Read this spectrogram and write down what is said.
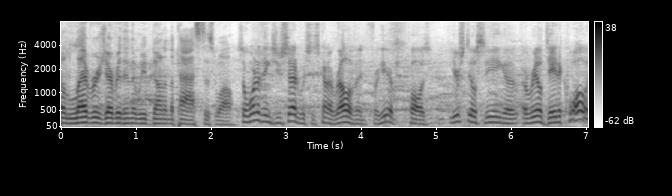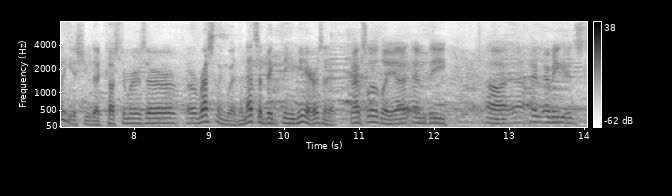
but leverage everything that we've done in the past as well. So one of the things you said, which is kind of relevant for here, Paul, is you're still seeing a, a real data quality issue that customers are, are, wrestling with, and that's a big theme here, isn't it? Absolutely, uh, and the, uh, I, I, mean, it's,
